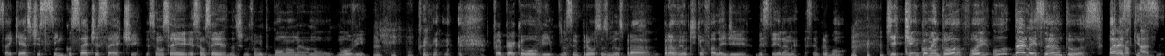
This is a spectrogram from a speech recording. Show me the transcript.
SciCast 577. Esse eu não sei, esse eu não sei, acho que não foi muito bom não, né? Eu não, não ouvi. foi pior que eu ouvi. Eu sempre ouço os meus pra, pra ver o que, que eu falei de besteira, né? É sempre bom. que quem comentou foi o Darley Santos. Parece Chocado. que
